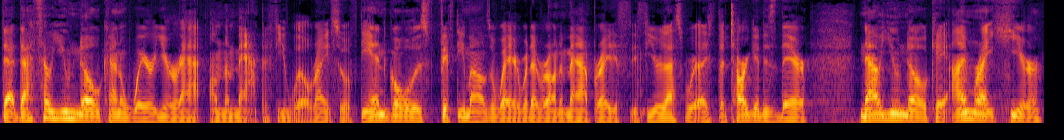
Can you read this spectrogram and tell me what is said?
That that's how you know kind of where you're at on the map, if you will, right? So if the end goal is 50 miles away or whatever on a map, right? If if you're that's where if the target is there, now you know, okay, I'm right here.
